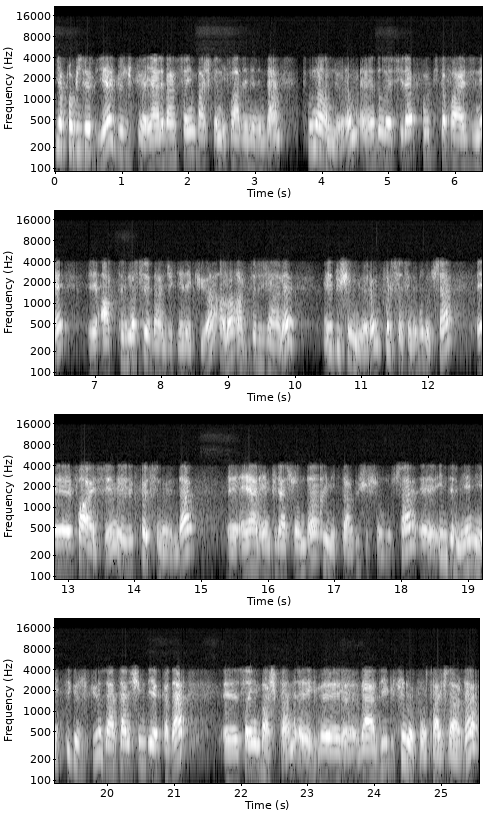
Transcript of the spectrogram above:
yapabilir diye gözüküyor. Yani ben Sayın Başkan'ın ifadelerinden bunu anlıyorum. E, dolayısıyla politika faizini e, arttırması bence gerekiyor ama arttıracağını e, düşünmüyorum. Fırsatını bulursa e, faizi e, Kasım ayında e, eğer enflasyonda bir miktar düşüş olursa e, indirmeye niyetli gözüküyor. Zaten şimdiye kadar e, Sayın Başkan e, e, verdiği bütün röportajlarda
